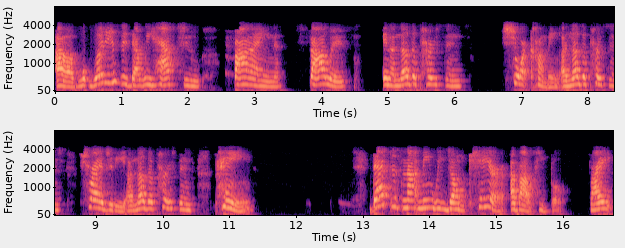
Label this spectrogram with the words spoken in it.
Uh, what is it that we have to find solace in another person's shortcoming, another person's tragedy, another person's pain? That does not mean we don't care about people, right?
